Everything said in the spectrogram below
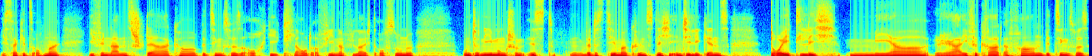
ich sage jetzt auch mal, je finanzstärker, beziehungsweise auch je cloud-affiner vielleicht auch so eine Unternehmung schon ist, wird das Thema künstliche Intelligenz deutlich mehr Reifegrad erfahren, beziehungsweise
